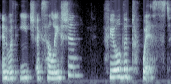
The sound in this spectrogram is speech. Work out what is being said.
and with each exhalation, Feel the twist.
